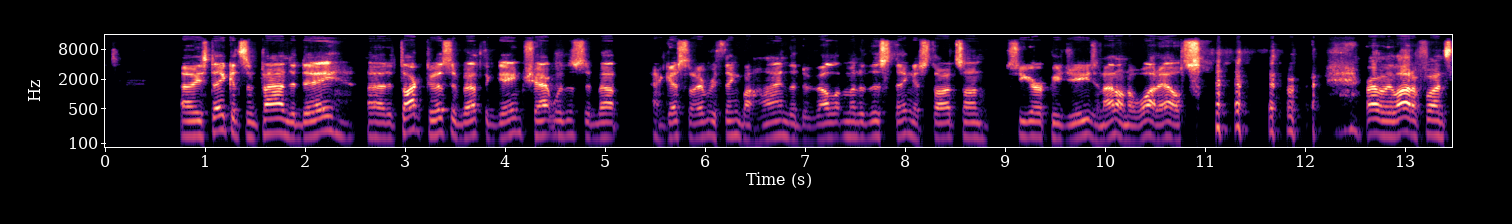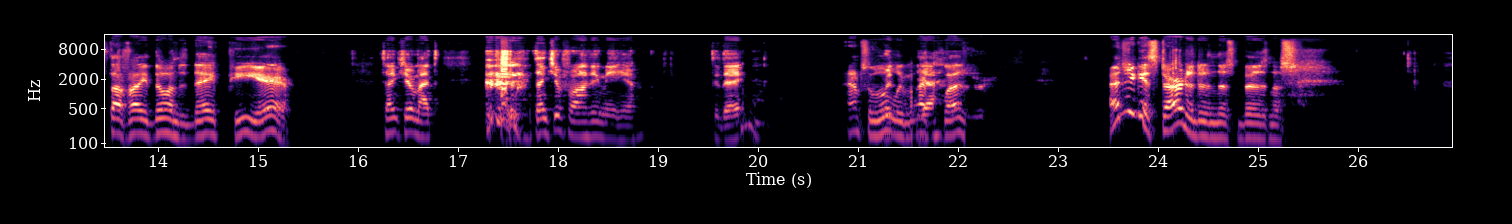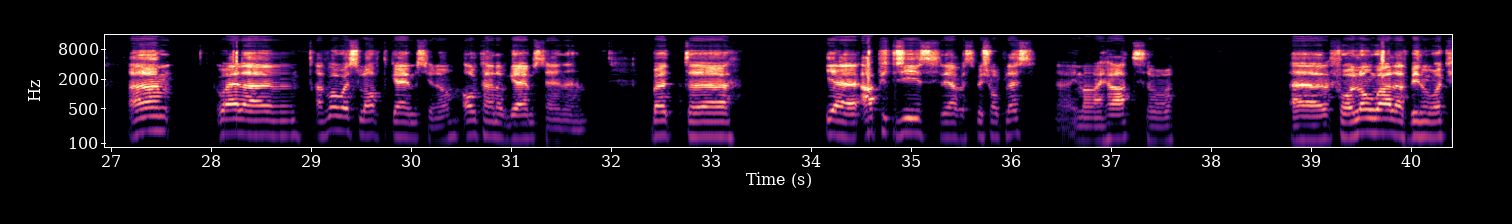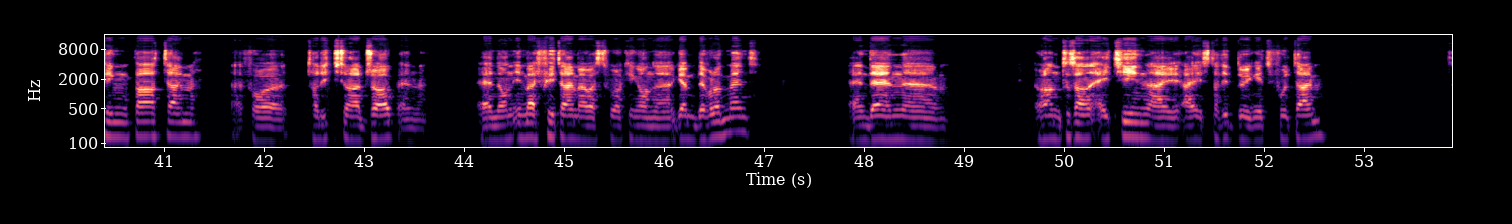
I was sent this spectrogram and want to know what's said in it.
Uh, he's taken some time today uh, to talk to us about the game, chat with us about, I guess, everything behind the development of this thing, his thoughts on CRPGs, and I don't know what else. Probably a lot of fun stuff. How you doing today, Pierre? Thank you, Matt. Thank you for having me here today. Absolutely, my yeah. pleasure. How'd you get started in this business? Um, well, uh, I've always loved games, you know, all kind of games, and um, but uh, yeah, RPGs they have a special place uh, in my heart. So uh, for a long while, I've been working part time uh, for a traditional job, and and on in my free time, I was working on uh, game development. And then um, around 2018, I, I started doing it full time.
